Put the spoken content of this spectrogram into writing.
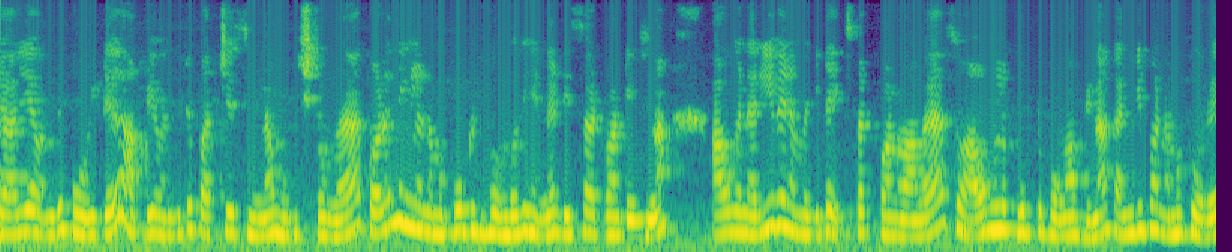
ஜாலியாக வந்து போயிட்டு அப்படியே வந்துட்டு பர்ச்சேசிங்லாம் முடிச்சிட்டோங்க. குழந்தைங்கள நம்ம கூப்பிட்டு போகும்போது என்ன டிஸ்அட்வான்டேஜ்னா அவங்க நிறையவே நம்ம கிட்ட எக்ஸ்பெக்ட் பண்ணுவாங்க. ஸோ அவங்கள கூப்பிட்டு போனோம் அப்படின்னா கண்டிப்பாக நமக்கு ஒரு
